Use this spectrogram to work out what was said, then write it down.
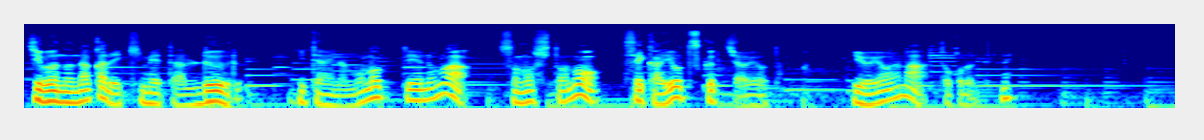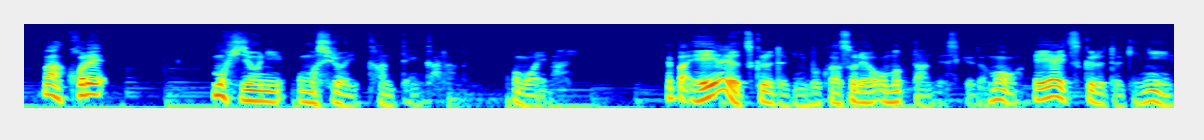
自分の中で決めたルールみたいなものっていうのは、その人の世界を作っちゃうよというようなところですね。まあ、これも非常に面白い観点かなと思います。やっぱ AI を作るときに僕はそれを思ったんですけども、AI 作るときに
